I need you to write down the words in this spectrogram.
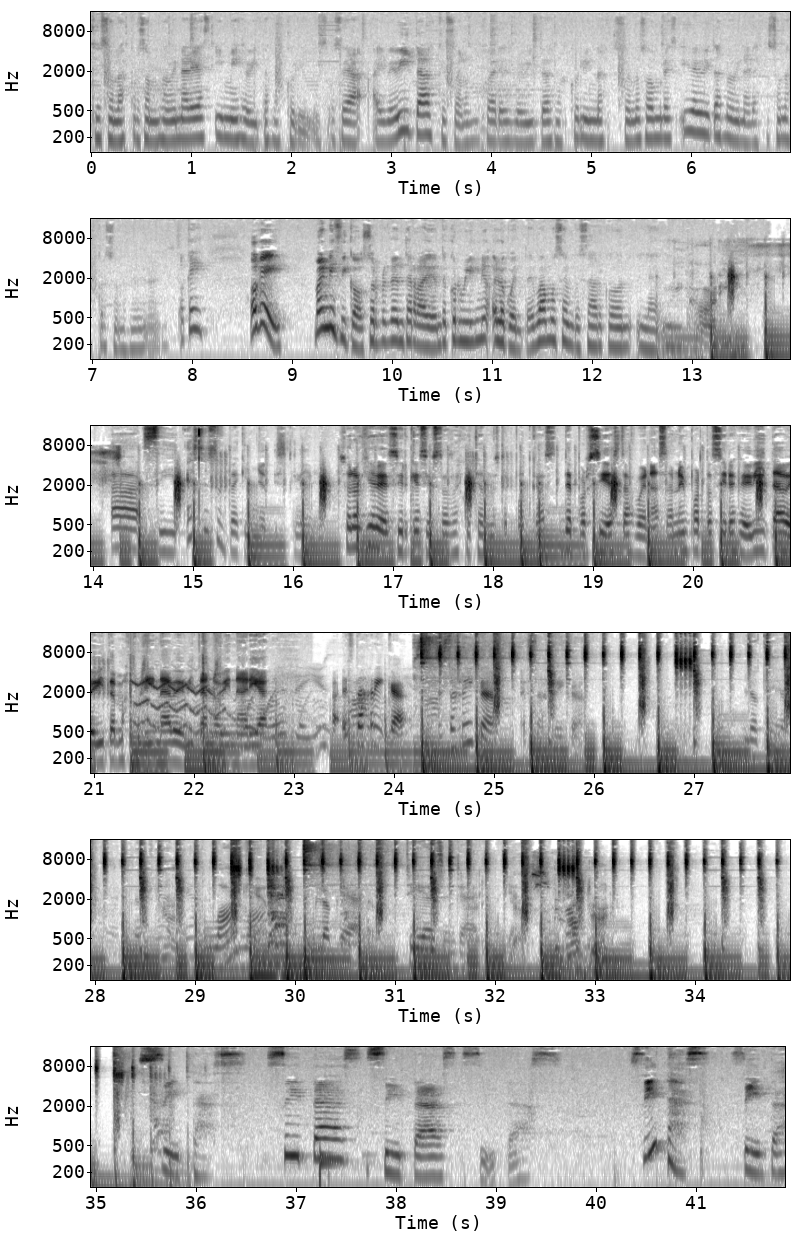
que son las personas no binarias, y mis bebitas masculinas. O sea, hay bebitas, que son las mujeres, bebitas masculinas, que son los hombres, y bebitas no binarias, que son las personas no binarias. ¿Ok? Ok, magnífico, sorprendente, radiante, curvilíneo, elocuente. Vamos a empezar con la intro. Ah, sí, este es un pequeño disclaimer. Solo quiero decir que si estás escuchando este podcast, de por sí estás buena. O sea, no importa si eres bebita, bebita masculina, bebita no binaria. Estás rica. Estás rica. Estás rica. Bloquea. Bloquea. Citas, citas, citas, citas. Citas, citas,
